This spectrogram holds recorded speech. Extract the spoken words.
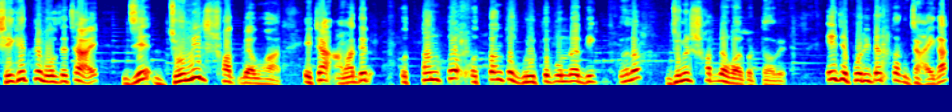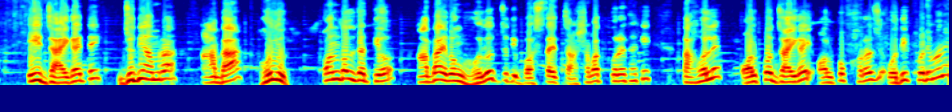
সেক্ষেত্রে বলতে চাই যে জমির সৎ ব্যবহার, এটা আমাদের অত্যন্ত অত্যন্ত গুরুত্বপূর্ণ দিক হলো জমির সৎ ব্যবহার করতে হবে। এই যে পরিত্যক্ত জায়গা, এই জায়গাতে যদি আমরা আদা, হলুদ কন্দল জাতীয়, আদা এবং হলুদ যদি বস্তায় চাষাবাদ করে থাকি, তাহলে অল্প জায়গায় অল্প খরচ অধিক পরিমাণে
